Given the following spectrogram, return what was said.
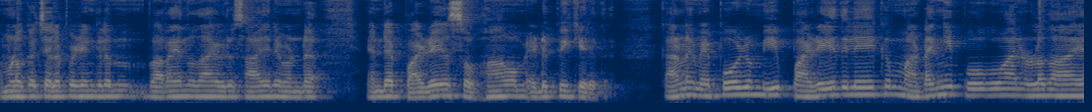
നമ്മളൊക്കെ ചിലപ്പോഴെങ്കിലും പറയുന്നതായ ഒരു സാഹചര്യമുണ്ട് എന്റെ പഴയ സ്വഭാവം എടുപ്പിക്കരുത്. കാരണം എപ്പോഴും ഈ പഴയതിലേക്ക് മടങ്ങിപ്പോകുവാനുള്ളതായ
